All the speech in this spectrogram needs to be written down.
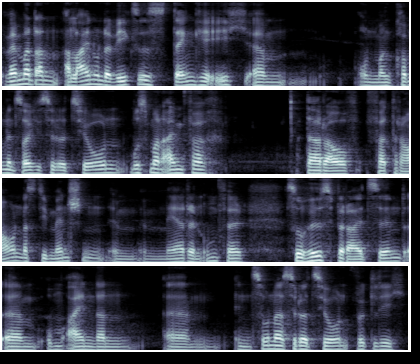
wenn man dann allein unterwegs ist, denke ich, ähm, und man kommt in solche Situationen, muss man einfach darauf vertrauen, dass die Menschen im, im näheren Umfeld so hilfsbereit sind, ähm, um einen dann ähm, in so einer Situation wirklich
